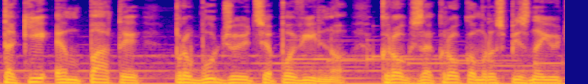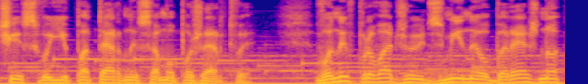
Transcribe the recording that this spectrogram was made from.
Такі емпати пробуджуються повільно, крок за кроком розпізнаючи свої патерни самопожертви. Вони впроваджують зміни обережно,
